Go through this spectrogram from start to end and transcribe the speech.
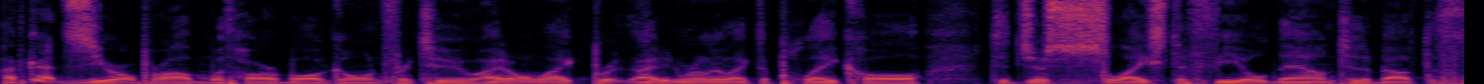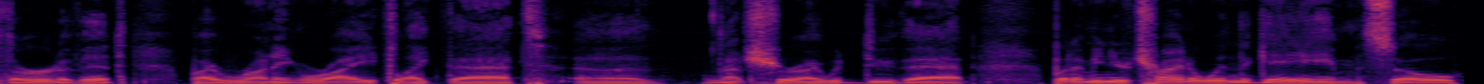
I've got zero problem with Harbaugh going for two. I don't like. I didn't really like the play call to just slice the field down to about the third of it by running right like that. Uh, not sure I would do that, but I mean, you're trying to win the game, so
